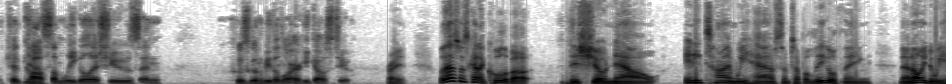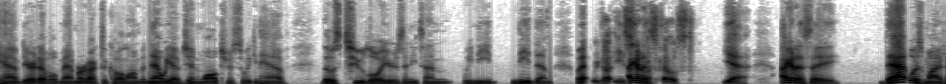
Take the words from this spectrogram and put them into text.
It could Yeah. cause some legal issues, and who's going to be the lawyer he goes to? Right. Well, that's what's kind of cool about this show now. Anytime we have some type of legal thing, not only do we have Daredevil, Matt Murdock to call on, but now we have Jen Walters, so we can have those two lawyers anytime we need need them. But We got East I gotta- West Coast. yeah, I gotta say that was my.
